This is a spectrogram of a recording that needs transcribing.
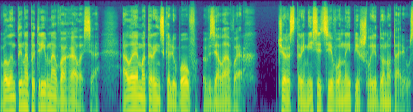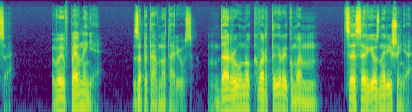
Валентина Петрівна вагалася, але материнська любов взяла верх. Через три місяці вони пішли до нотаріуса. Ви впевнені? запитав нотаріус. Дарунок квартири, комем. Це серйозне рішення.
